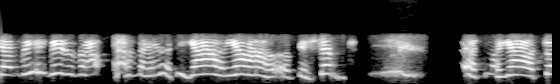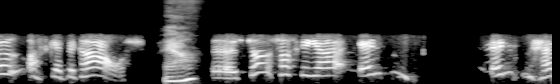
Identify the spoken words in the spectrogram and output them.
Ja, ved, ved du hvad? Jeg, jeg har bestemt, at når jeg er død og skal begraves, Ja. øh, så, så skal jeg enten, enten have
